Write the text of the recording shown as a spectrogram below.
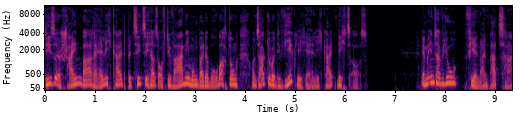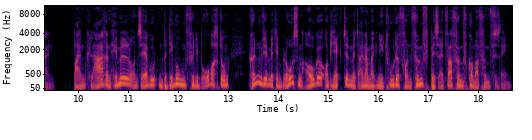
Diese scheinbare Helligkeit bezieht sich also auf die Wahrnehmung bei der Beobachtung und sagt über die wirkliche Helligkeit nichts aus. Im Interview fielen ein paar Zahlen. Beim klaren Himmel und sehr guten Bedingungen für die Beobachtung können wir mit dem bloßen Auge Objekte mit einer Magnitude von 5 bis etwa 5,5 sehen.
